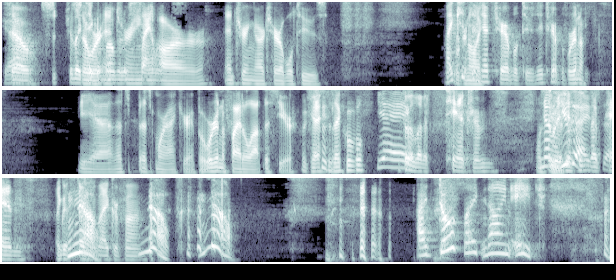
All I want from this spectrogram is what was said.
Yeah. So So, Should, like, so take we're moment entering our entering our terrible twos. my kids gonna, didn't like, have terrible twos; they terrible we're gonna- threes. Yeah, that's that's more accurate. But we're gonna fight a lot this year. Okay, is that cool? Yay! Throw a lot of tantrums. Let's No, do I'm it. gonna you guys, my pens. Like, no. microphone. No, no. I don't like nine H.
